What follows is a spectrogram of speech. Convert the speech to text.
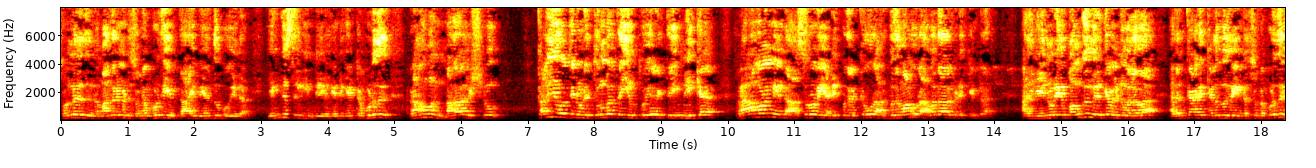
சொன்னது இந்த மந்திரம் என்று சொன்ன பொழுது என் தாய் வியந்து போகின்றார். எங்கு செல்கின்றீர்கள்? என்று கேட்ட பொழுது ராமன் மகாவிஷ்ணு கலியுகத்தினுடைய துன்பத்தையும் துயரத்தையும் நீக்க ராவணன் என்ற அசுரனை அழிப்பதற்கு ஒரு அற்புதமான ஒரு அவதாரம் எடுக்கின்றார். அதில் என்னுடைய பங்கும் இருக்க வேண்டும் அல்லவா அதற்காக கிளம்புகிறேன் என்று சொன்ன பொழுது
